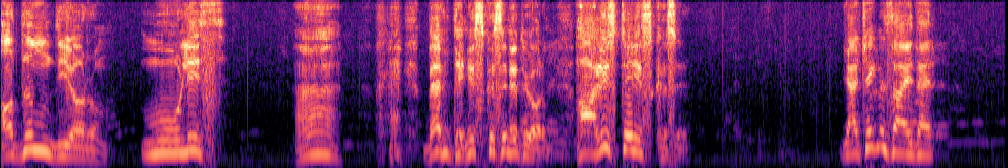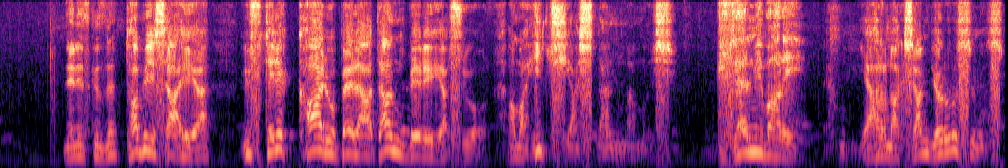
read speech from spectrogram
Adım diyorum. Muhlis. Ha, ben deniz kızını diyorum. Halis deniz kızı. Gerçek mi sahiden? Deniz kızı. Tabii sahi ya. Üstelik kalu beladan beri yaşıyor. Ama hiç yaşlanmamış. Güzel mi bari? Yarın akşam görürsünüz.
